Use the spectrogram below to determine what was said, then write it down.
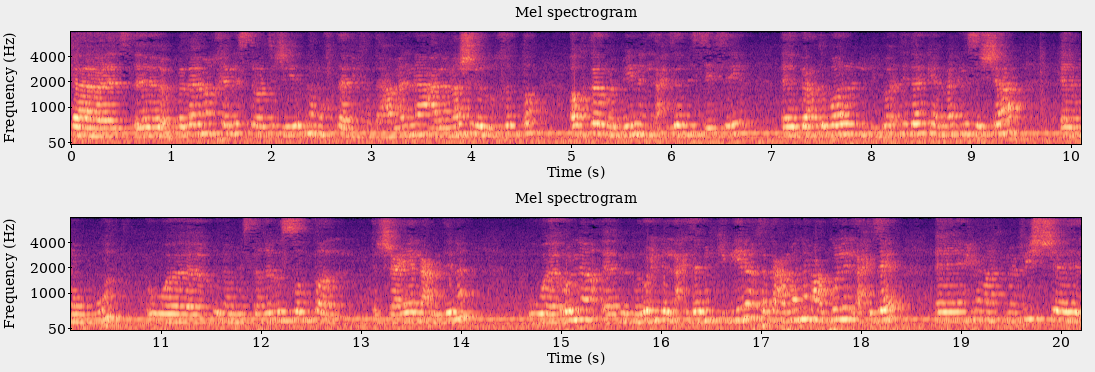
فبدأنا نخلي استراتيجيتنا مختلفة. تعاملنا على نشر الخطة أكتر ما بين الأحزاب السياسية. آه، باعتبار الوقت ده كان مجلس الشعب آه، موجود وكنا بنستغل السلطة التشريعية اللي عندنا وقلنا آه، نروح للأحزاب الكبيرة. فتعاملنا مع كل الأحزاب آه، إحنا ما- فيش آه،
